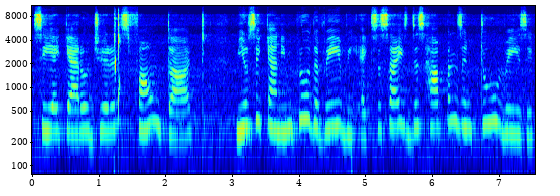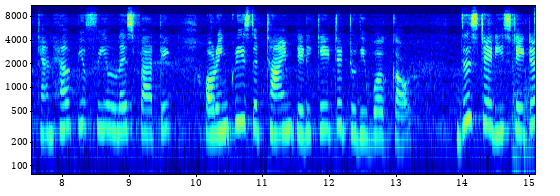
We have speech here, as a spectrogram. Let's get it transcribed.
C.A. Karageorghis found that music can improve the way we exercise. This happens in two ways. It can help you feel less fatigued or increase the time dedicated to the workout. This study stated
